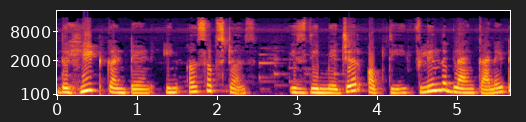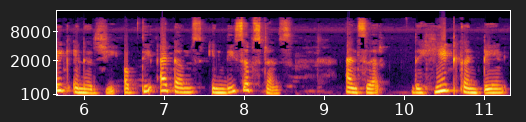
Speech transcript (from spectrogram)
The heat contained in a substance is the measure of the fill in the blank kinetic energy of the atoms in the substance. Answer. The heat contained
